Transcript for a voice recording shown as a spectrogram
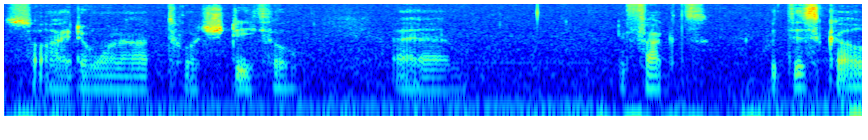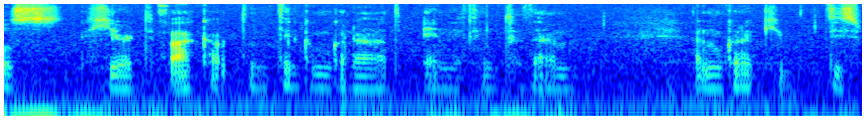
so I don't want to add too much detail. Um, in fact with these girls here at the back I don't think I'm gonna add anything to them. And I'm gonna keep these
